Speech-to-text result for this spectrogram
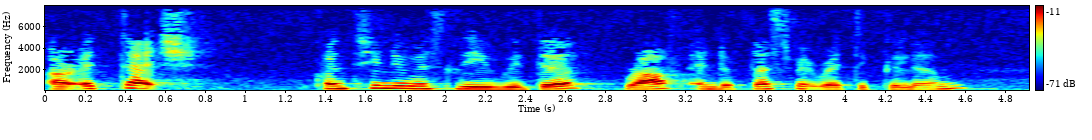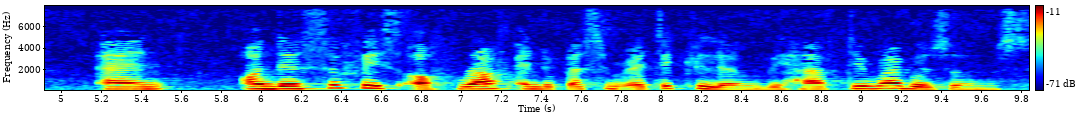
are attached continuously with the rough endoplasmic reticulum and on the surface of rough endoplasmic reticulum we have the ribosomes.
